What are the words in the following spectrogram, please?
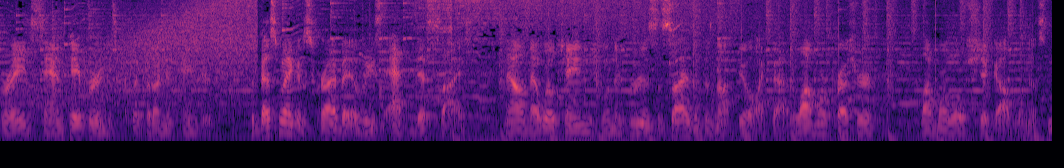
grade sandpaper and just clip it on your finger. The best way I can describe it, at least at this size. Now that will change when the brew is the size. It does not feel like that. A lot more pressure, a lot more little shit gobbliness.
